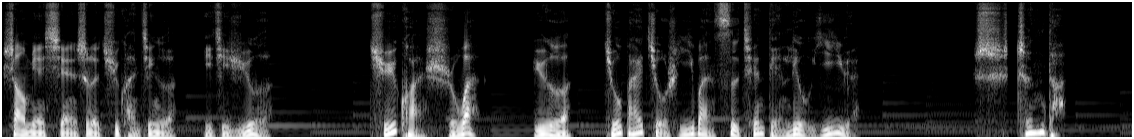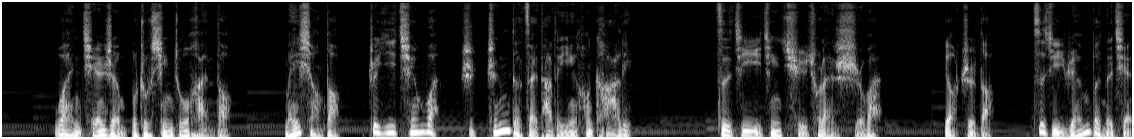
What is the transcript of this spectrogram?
上面显示了取款金额以及余额，取款十万，余额。”九百九十一万四千点六一元，是真的。万钱忍不住心中喊道：“没想到这一千万是真的在他的银行卡里，自己已经取出来了十万。要知道，自己原本的钱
